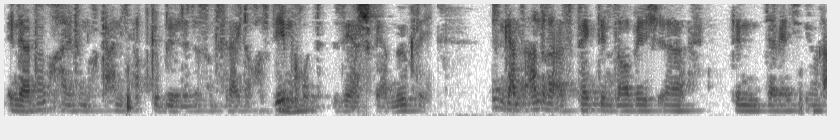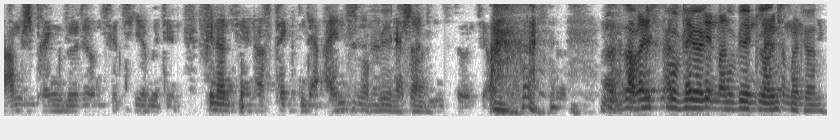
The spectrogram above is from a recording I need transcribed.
in der Buchhaltung noch gar nicht abgebildet ist und vielleicht auch aus dem Grund sehr schwer möglich. Das ist ein ganz anderer Aspekt, den glaube ich den, der jetzt den Rahmen sprengen würde, uns jetzt hier mit den finanziellen Aspekten der einzelnen Azure-Dienste und ja, Das ist auch Aber nichts, wo wir, den man, wo wir glänzen können.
